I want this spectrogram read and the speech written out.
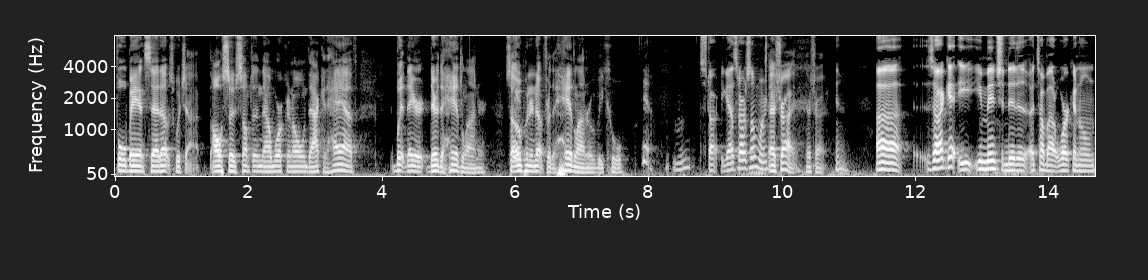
full band setups, which I also something that I'm working on that I could have, but they're they're the headliner. So opening up for the headliner would be cool. Yeah, Mhm. start. You got to start somewhere. That's right. That's right. Yeah. Uh, so I get you, you mentioned it. I talk about working on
